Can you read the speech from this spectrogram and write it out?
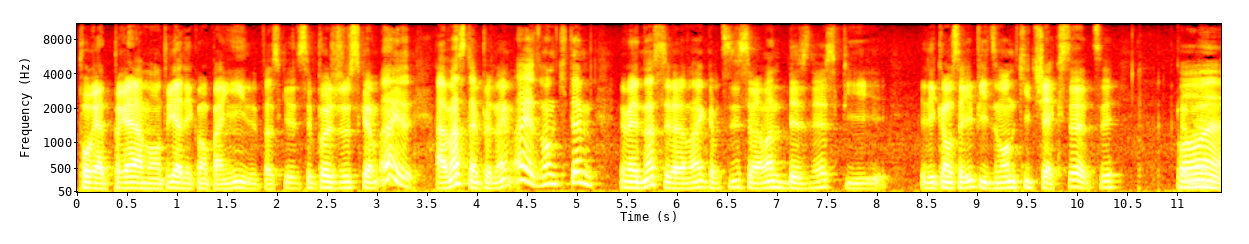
pour être prêt à montrer à des compagnies. Parce que c'est pas juste comme. Ah, avant, c'était un peu le même. Ah, il y a du monde qui t'aime. Mais maintenant, c'est vraiment, comme tu dis, c'est vraiment une business, puis il y a des conseillers, puis du monde qui check ça, tu sais. Comme, Ouais, euh,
